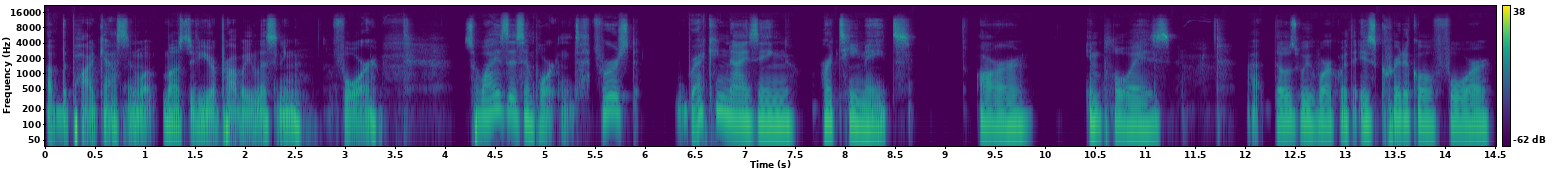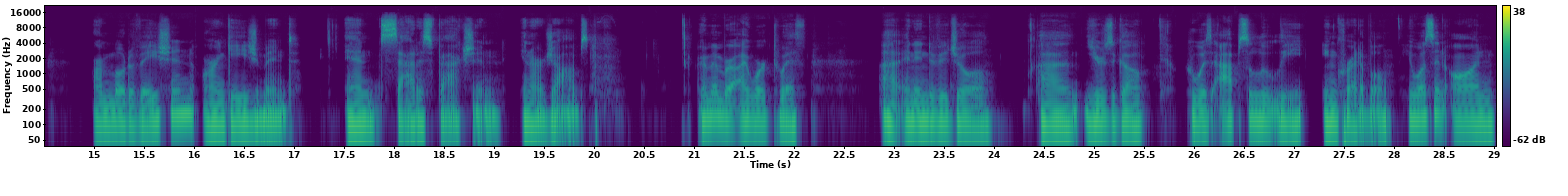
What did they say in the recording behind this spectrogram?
of the podcast and what most of you are probably listening for. So why is this important? First, recognizing our teammates, our employees, uh, those we work with, is critical for our motivation, our engagement, and satisfaction in our jobs. I remember I worked with uh, an individual uh, years ago who was absolutely incredible. He wasn't on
